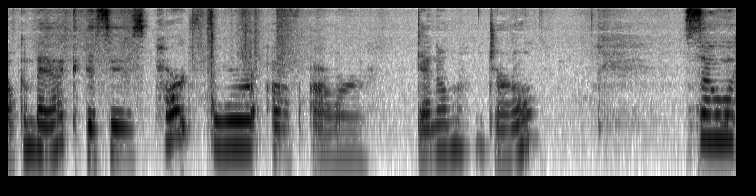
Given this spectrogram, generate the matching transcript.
welcome back. This is part four of our denim journal. So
